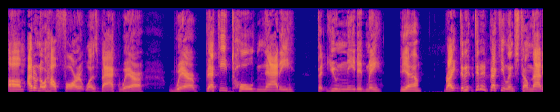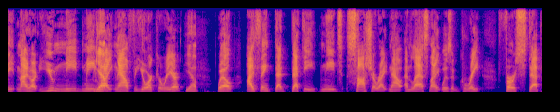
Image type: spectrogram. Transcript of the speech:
um, I don't know how far it was back where where Becky told Natty that you needed me. Yeah. Right? Didn't didn't Becky Lynch tell Natty Neidhart you need me Yep. right now for your career? Yep. Well, I think that Becky needs Sasha right now, and last night was a great first step.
